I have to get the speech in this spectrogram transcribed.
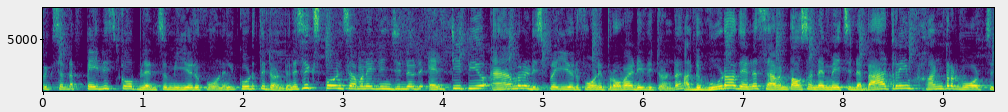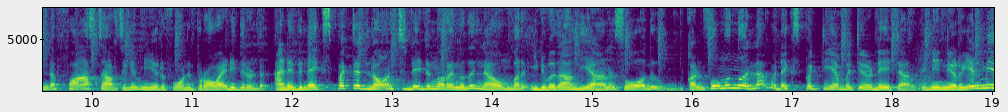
പിക്സലിന്റെ പെരിസ്കോപ്പ് ലെൻസും ഈ ഒരു ഫോണിൽ കൊടുത്തിട്ടുണ്ട്. പിന്നെ സിക്സ് പോയിന്റ് സെവൻ എയ്റ്റ് ഇഞ്ചിന്റെ ഒരു L T P O AMOLED display ഈ ഒരു ഫോണിൽ പ്രൊവൈഡ് ചെയ്തിട്ടുണ്ട്. അതുകൂടാതെ തന്നെ സെവൻ തൗസൻഡ് എം എച്ചിന്റെ ബാറ്ററിയും ഹൺഡ്രഡ് വാട്ട്സിന്റെ ഫാസ്റ്റ് ചാർജിങ്ങും ഈ ഒരു ഫോണിൽ ചെയ്തിട്ടുണ്ട്. ആൻഡ് ഇതിന്റെ എക്സ്പെക്റ്റഡ് ലോഞ്ച് ഡേറ്റ് എന്ന് പറയുന്നത് നവംബർ ഇരുപതാം തീയതിയാണ്. സോ അത് കൺഫേം ഒന്നും അല്ല ബട്ട് എക്സ്പെക്ട് ചെയ്യാൻ പറ്റിയ ഒരു ഡേറ്റ് ആണ്. പിന്നെ ഇനി റിയൽമി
